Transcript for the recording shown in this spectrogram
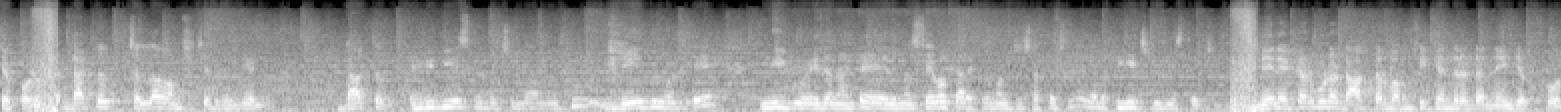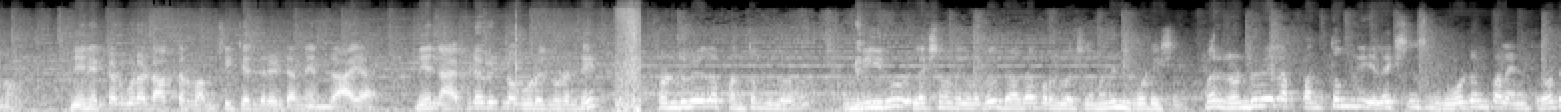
చెప్పడు. డాక్టర్ చల్లా వంశీచంద్ర రెడ్డి అని. డాక్టర్ ఎంబీబీఎస్ నుండి వచ్చిందా మీకు? లేదు అంటే మీకు ఏదైనా అంటే ఏదైనా సేవా కార్యక్రమాలు చేసి వచ్చిందా ఏదైనా పిహెచ్డీ చేస్తే వచ్చింది? నేను ఎక్కడ కూడా డాక్టర్ వంశీ చంద్రెడ్డి అని నేను చెప్పుకోను. నేను ఎక్కడ కూడా డాక్టర్ వంశీ చంద్రెడ్డి అని నేను రాయా. నేను నా అఫిడవిట్లో కూడా చూడండి. రెండు వేల పంతొమ్మిదిలో మీరు ఎలక్షన్ నిలబడి దాదాపు రెండు లక్షల మంది మీకు ఓటేసారు మరి రెండు వేల పంతొమ్మిది ఎలక్షన్స్ మీరు ఓటమి పాలైన తర్వాత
